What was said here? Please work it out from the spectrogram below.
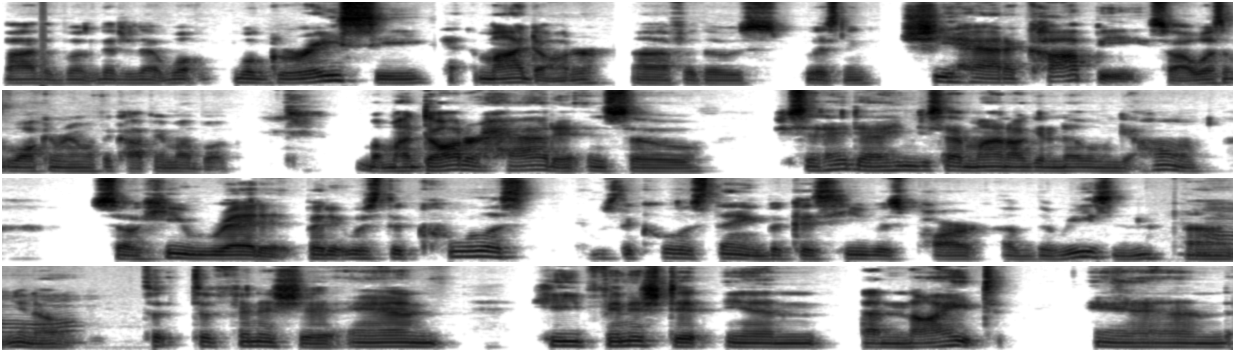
buy the book." That. Well, well, Gracie, my daughter, uh, for those listening, she had a copy, so I wasn't walking around with a copy of my book, but my daughter had it, and so she said, "Hey, Dad, you can just have mine. I'll get another one we get home." So he read it, but it was the coolest. It was the coolest thing because he was part of the reason, uh, you know, to to finish it, and he finished it in a night and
